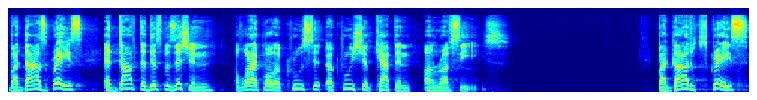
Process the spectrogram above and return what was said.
By God's grace, adopt the disposition of what I call a cruise a cruise ship captain on rough seas. By God's grace,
